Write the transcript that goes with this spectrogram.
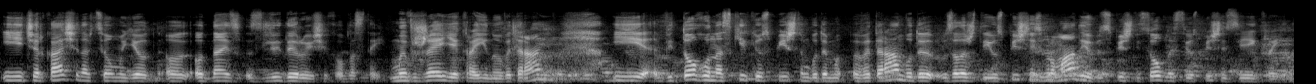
І Черкащина в цьому є одна із лідируючих областей. Ми вже є країною ветеранів, і від того наскільки успішним буде ветеран, буде залежати і успішність громади, і успішність області, і успішність цієї країни.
